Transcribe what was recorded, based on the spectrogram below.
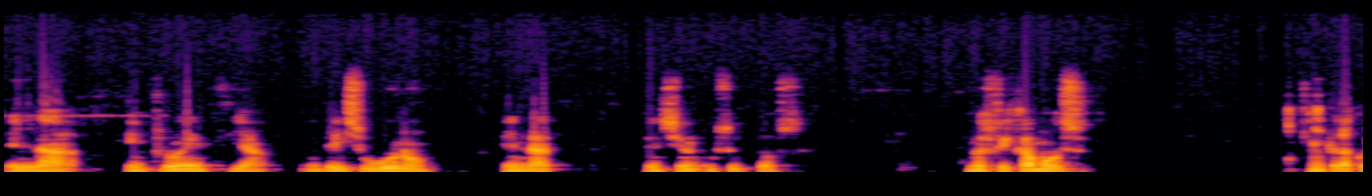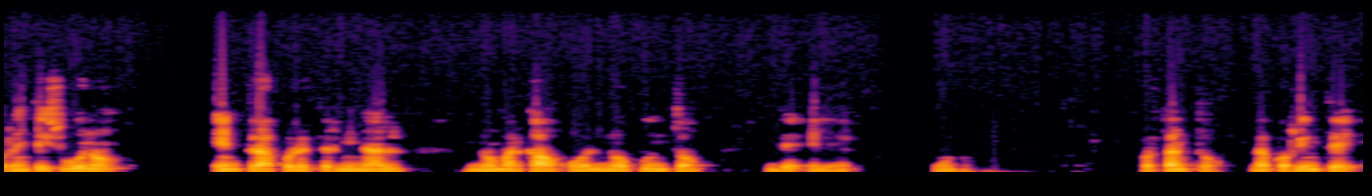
la influencia de I1 en la tensión U2. Nos fijamos en que la corriente I1 entra por el terminal no marcado o el no punto de L1. Por tanto, la corriente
